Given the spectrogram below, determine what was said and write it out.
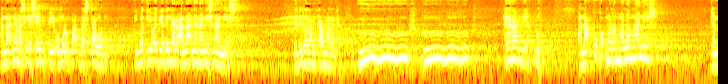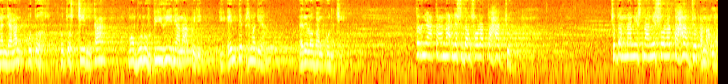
Anaknya masih SMP, umur 14 tahun. Tiba-tiba dia dengar anaknya nangis-nangis. Jadi dalam kamarnya. Heran dia, loh anakku kok malam-malam nangis? Jangan-jangan putus putus cinta, mau bunuh diri ini anakku ini diintip sama dia dari lubang kunci. Ternyata anaknya sedang sholat tahajud. Sedang nangis-nangis sholat tahajud anaknya.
